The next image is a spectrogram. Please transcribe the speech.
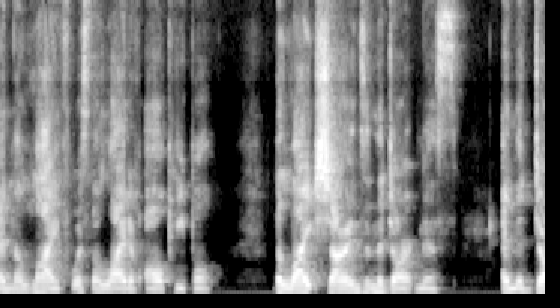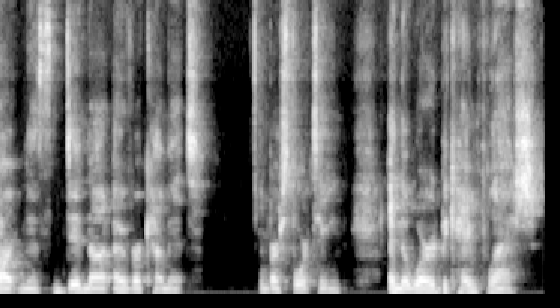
and the life was the light of all people. The light shines in the darkness, and the darkness did not overcome it. In verse 14, and the word became flesh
